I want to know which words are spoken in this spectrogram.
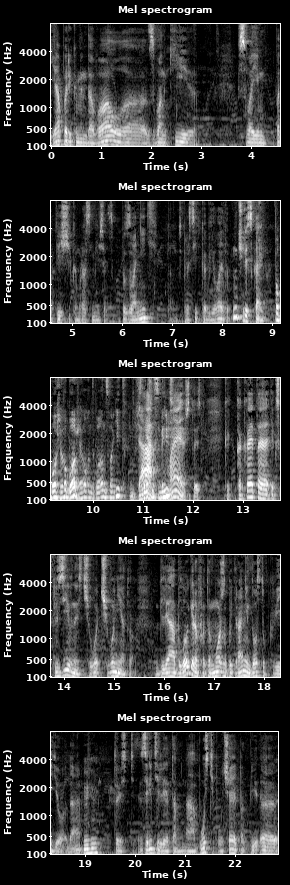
я порекомендовал э, звонки своим подписчикам раз в месяц. Позвонить, там, спросить, как дела. Это, ну, через скайп. О боже, о боже, он, он звонит. Да, понимаешь? То есть какая-то эксклюзивность, чего, чего нету для блогеров это может быть ранний доступ к видео, да. Угу. То есть зрители там на Boosty получают подпи- э,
